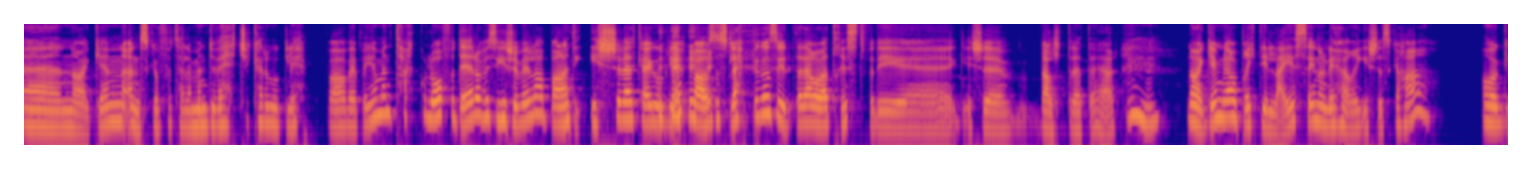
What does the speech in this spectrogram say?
Eh, noen ønsker å fortelle men du vet ikke hva du går glipp av. Jeg bare, ja, men takk og lov for det, da, hvis jeg ikke vil ha barn. At jeg ikke vet hva jeg går glipp av. Så slipper jeg å sitte der og være trist fordi jeg ikke valgte dette her. Mm. Noen blir oppriktig lei seg når de hører jeg ikke skal ha. Og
